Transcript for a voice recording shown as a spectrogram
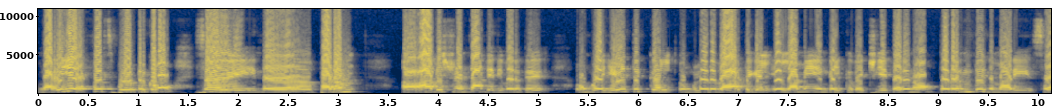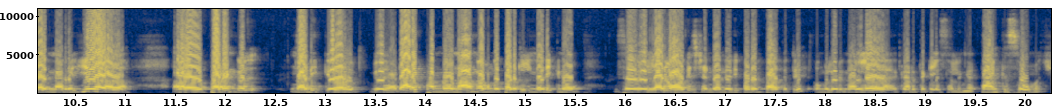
நிறைய எஃபர்ட்ஸ் போட்டிருக்கோம். ஸோ இந்த படம் ஆகஸ்ட் ரெண்டாம் தேதி வருது. உங்க எழுத்துக்கள் உங்களோட வார்த்தைகள் எல்லாமே எங்களுக்கு வெற்றியை தரணும். தொடர்ந்து இந்த மாதிரி சார் நிறைய ஆஹ், படங்கள் நடிக்க டைரக்ட் பண்ணோம். நாங்க அவங்க படத்துல நடிக்கணும். ஸோ எல்லாரும் ஆகஸ்ட் ரெண்டாம் தேதி படம் பார்த்துட்டு உங்களோட நல்ல கருத்துக்களை சொல்லுங்க. தேங்க்யூ ஸோ மச்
